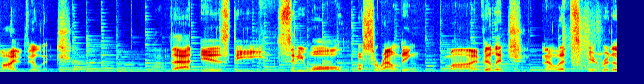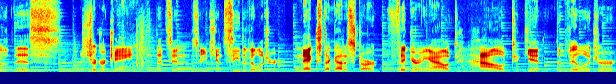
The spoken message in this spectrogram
my village. That is the city wall uh, surrounding my village. Now let's get rid of this sugarcane that's in so you can see the villager. Next I gotta start figuring out how to get the villager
